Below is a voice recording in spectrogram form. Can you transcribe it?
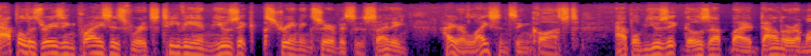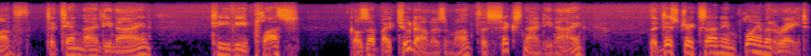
Apple is raising prices for its TV and music streaming services, citing higher licensing costs. Apple Music goes up by a dollar a month to 10.99. TV Plus goes up by two dollars a month to 6.99. The district's unemployment rate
